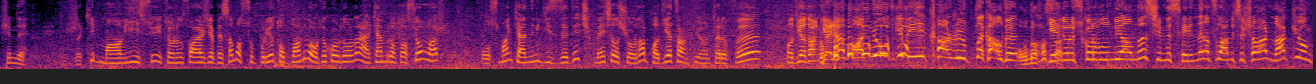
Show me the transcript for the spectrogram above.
Şimdi rakip maviyi istiyor Eternal Fire cephesi ama Supuria toplandı ve orta koridordan erken bir rotasyon var. Osman kendini gizledi. Çıkmaya çalışıyor oradan. Padilla tanklıyor ön tarafı. Padia'dan gelen balyoz gibi ilk kan Ryup'ta kaldı. Ona hasar. Geri dönüş skoru bulundu yalnız. Şimdi serinden atılan bir sıçra var. Nakyung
